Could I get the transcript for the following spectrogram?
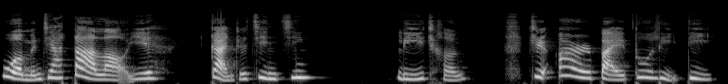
我们家大老爷赶着进京，离城至二百多里地，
